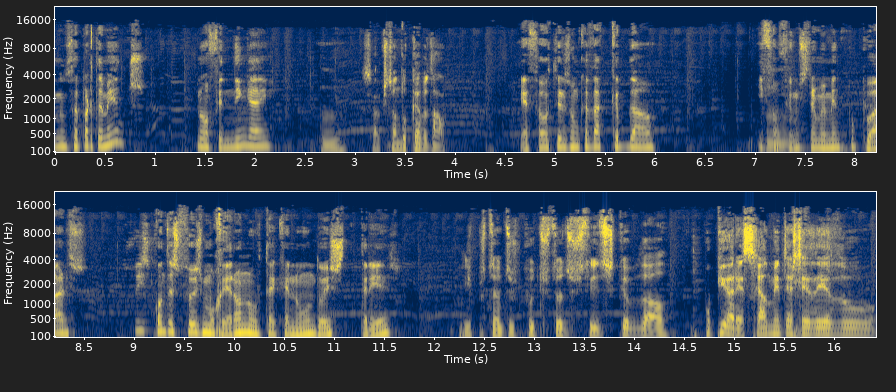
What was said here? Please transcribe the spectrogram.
nos apartamentos. Não ofende ninguém. Só a questão do cabedal. É só teres um casaco de cabedal. E são filmes extremamente populares. Tu viste quantas pessoas morreram no Tekken 1, 2, 3? E portanto os putos todos vestidos de cabedal. O pior é se realmente esta ideia do,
